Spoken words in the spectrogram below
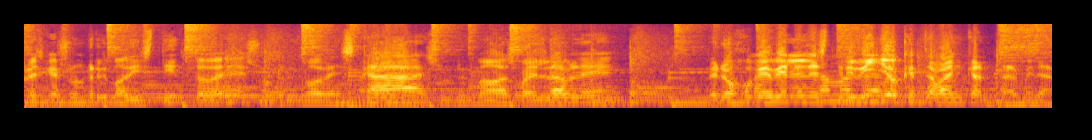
Ves que es un ritmo distinto, ¿eh? Es un ritmo de ska, es un ritmo más bailable. Pero ojo que viene el estribillo que te va a encantar, mira.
